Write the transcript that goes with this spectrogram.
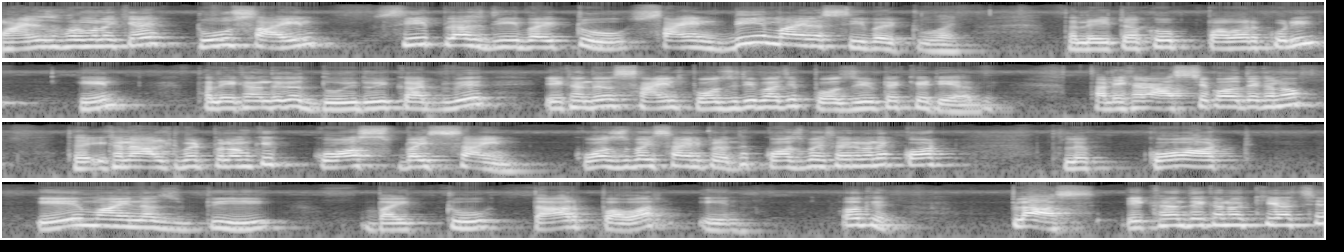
মাইনাস ফর্মুলা কী হয়? Two sine c plus d by two sine d minus c by two হয়। তাহলে এটাকেও পাওয়ার করি এন তাহলে এখান থেকে দুই দুই কাটবে। এখান থেকে সাইন পজিটিভ আছে পজিটিভটা কেটে যাবে। তাহলে এখানে আসছে কত দেখে নাও। তাহলে এখানে আলটিমেট পেলাম কি? Cos by sine cos by sine পেলাম। কস বাই সাইন মানে কট তাহলে cot a minus b by two তার পাওয়ার এন ওকে প্লাস এখানে দেখানো কি আছে?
